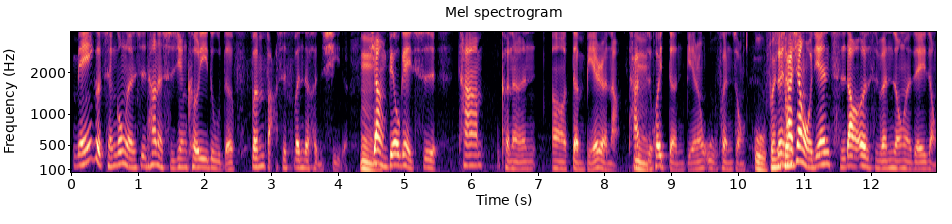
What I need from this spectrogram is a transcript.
每一个成功人士他的时间颗粒度的分法是分的很细的。嗯，像 Bill Gates 是他可能。呃，等别人啊，他只会等别人五分钟，五分钟，所以他像我今天迟到二十分钟的这一种，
